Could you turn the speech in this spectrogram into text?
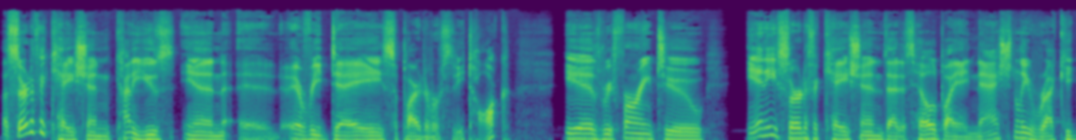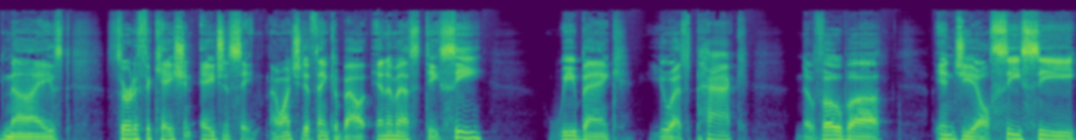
A certification, kind of used in uh, everyday supplier diversity talk, is referring to any certification that is held by a nationally recognized certification agency. I want you to think about NMSDC, WBENC, US PAC, NAVOBA, NGLCC,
